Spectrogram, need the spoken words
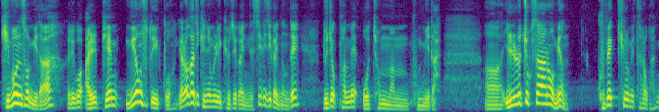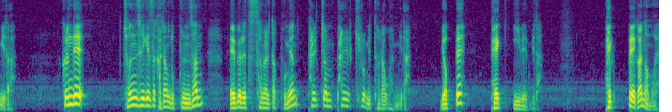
기본서입니다. 그리고 RPM 유형수도 있고 여러 가지 개념원리 교재가 있는 시리즈가 있는데 누적 판매 5천만 부입니다. 어, 일로 쭉 쌓아놓으면 900km라고 합니다. 그런데 전 세계에서 가장 높은 산 에베레스트 산을 딱 보면 8.8km라고 합니다. 몇 배? 102배입니다. 100배가 넘어요.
